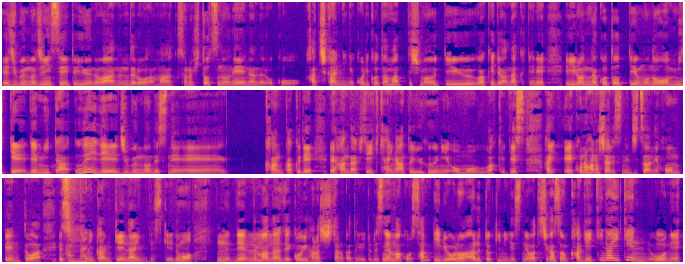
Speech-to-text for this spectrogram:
え自分の人生というのは、なんだろう、まあ、その一つのね、なんだろう、こう、価値観にね、凝り固まってしまうっていうわけけではなくてね、いろんなことっていうものを見て、で、見た上で自分のですね、えー感覚で判断していきたいなというふうに思うわけです。はい。えー、この話はですね、実はね、本編とはそんなに関係ないんですけれども、うん、で、まあ、なぜこういう話したのかというとですね、まあ、こう賛否両論あるときにですね、私がその過激な意見をね、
